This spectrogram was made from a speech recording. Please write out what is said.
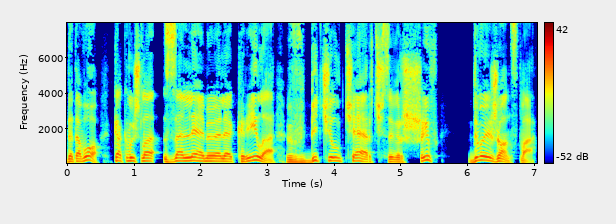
до того, как вышла за Лемюэля Крила в Бичел-Черч, совершив двоеженство.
